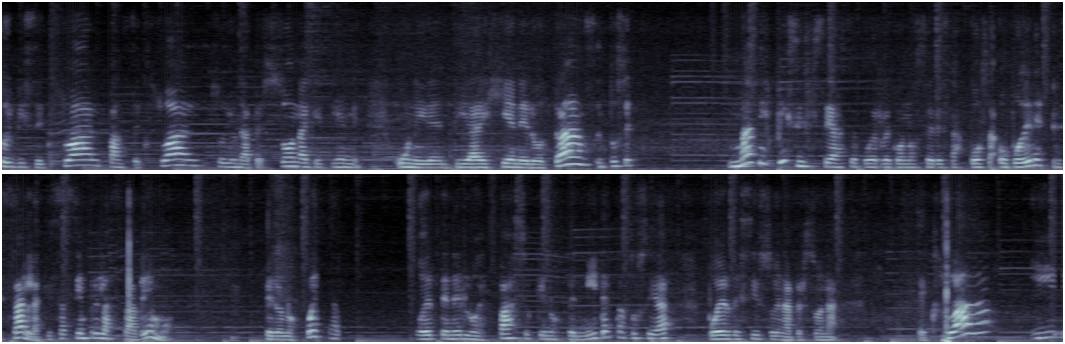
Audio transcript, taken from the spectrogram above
soy bisexual, pansexual, soy una persona que tiene una identidad de género trans, entonces más difícil se hace poder reconocer esas cosas o poder expresarlas, quizás siempre las sabemos, pero nos cuesta poder tener los espacios que nos permite esta sociedad, poder decir soy una persona sexuada y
